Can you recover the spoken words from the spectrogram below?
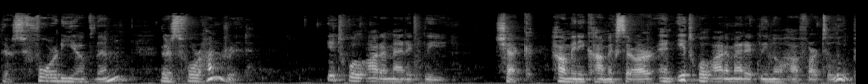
there's 40 of them, there's 400. It will automatically check how many comics there are, and it will automatically know how far to loop.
